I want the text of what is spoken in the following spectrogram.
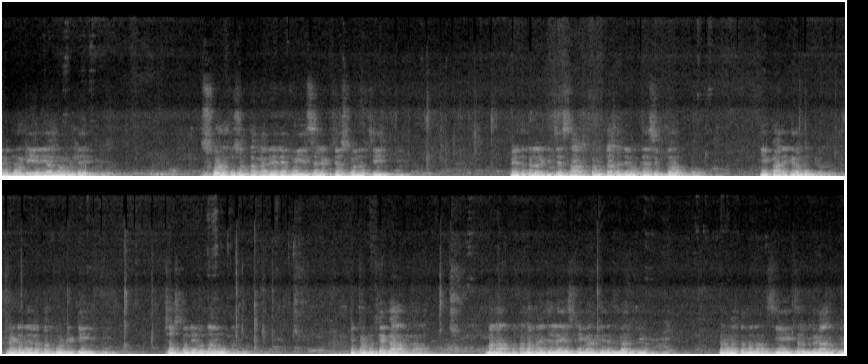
రిమోట్ ఏరియాలో ఉండే స్కూళ్ళకు సొంతంగా నేనే పోయి సెలెక్ట్ చేసుకొని వచ్చి పేద పిల్లలకి ఇచ్చే సార్థకం ఉంటుందనే ఉద్దేశంతో ఈ కార్యక్రమం రెండు వేల పదమూడు నుండి చేస్తూనే ఉన్నాము. ఇప్పుడు ముఖ్యంగా మన అన్నమయ్య జిల్లా ఎస్పీ గారు ధీరజ్ గారికి తర్వాత మన సిఐ తిరుపతి గారికి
